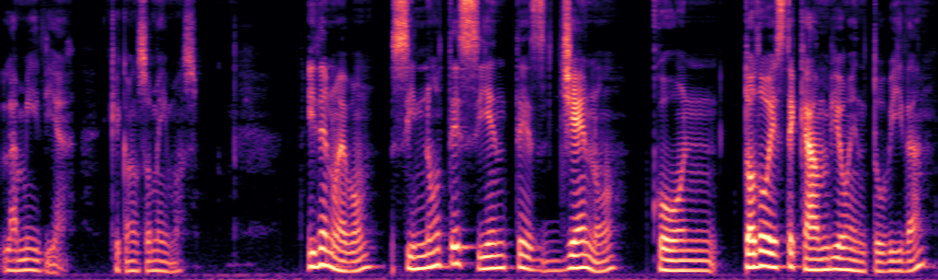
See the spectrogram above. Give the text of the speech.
la media que consumimos. Y de nuevo, si no te sientes lleno con todo este cambio en tu vida,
